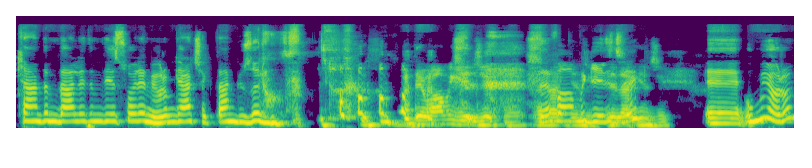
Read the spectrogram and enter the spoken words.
kendim derledim diye söylemiyorum. Gerçekten güzel oldu. Devamı gelecek mi? Devamı gelecek. gelecek. Ee, umuyorum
